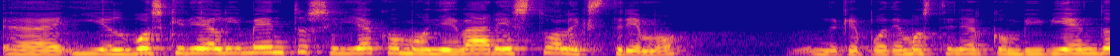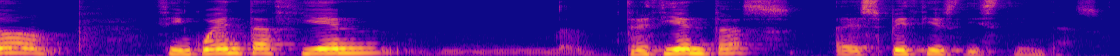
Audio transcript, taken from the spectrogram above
eh, y el bosque de alimentos sería como llevar esto al extremo, que podemos tener conviviendo 50, 100, 300 especies distintas.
